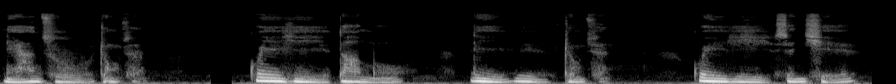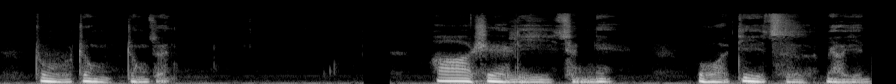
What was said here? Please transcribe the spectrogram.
两足中尊；皈依大摩，利欲中尊；皈依僧伽。注重中尊，阿舍离存念，我弟子妙音，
